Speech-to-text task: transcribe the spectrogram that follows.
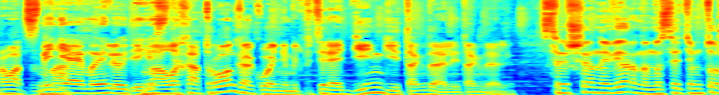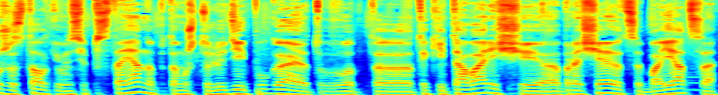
нарваться на, Меняемые люди на есть. лохотрон какой-нибудь, потерять деньги и так далее, и так далее. Совершенно верно. Мы с этим тоже сталкиваемся постоянно, потому что людей пугают вот э, такие товарищи, обращаются, боятся.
